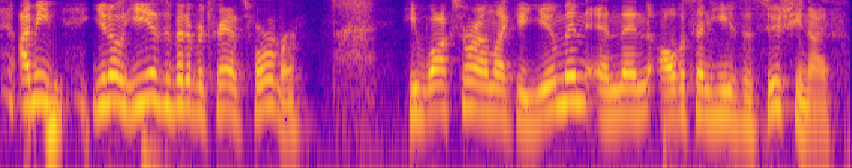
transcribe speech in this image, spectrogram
I mean, you know, he is a bit of a transformer. He walks around like a human, and then all of a sudden he's a sushi knife.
